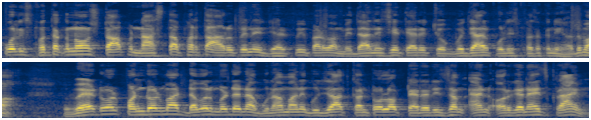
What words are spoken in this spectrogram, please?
પોલીસ પથકનો સ્ટાફ નાસ્તા ફરતા આરોપીને ઝડપી પાડવા મેદાને છે ત્યારે ચોક બજાર પોલીસ પથકની હદમાં વેડ રોડ પંડોળમાં ડબલ મર્ડરના ગુનામાં Gujarat control of terrorism and organise crime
